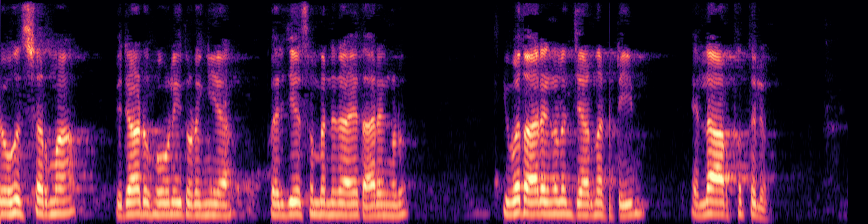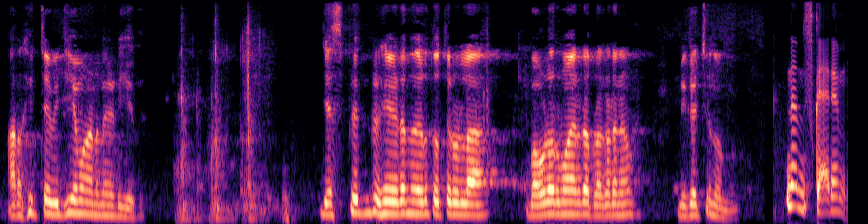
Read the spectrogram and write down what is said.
രോഹിത് ശർമ്മ വിരാട് കോഹ്ലി തുടങ്ങിയ പരിചയസമ്പന്നരായ താരങ്ങളും യുവതാരങ്ങളും ചേർന്ന ടീം എല്ലാ അർത്ഥത്തിലും അർഹിച്ച വിജയമാണ് നേടിയത്. ജസ്പ്രീത് ബ്രിഹയുടെ നേതൃത്വത്തിലുള്ള ബൗളർമാരുടെ പ്രകടനം മികച്ചു നിന്നു. നമസ്കാരം.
